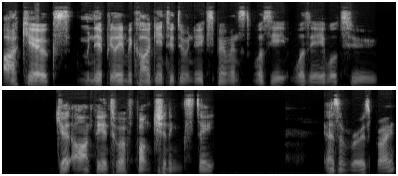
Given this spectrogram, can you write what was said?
Akio ex- manipulated Mikage into doing the experiments was he was he able to get Anthy into a functioning state as a Rose Bride.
